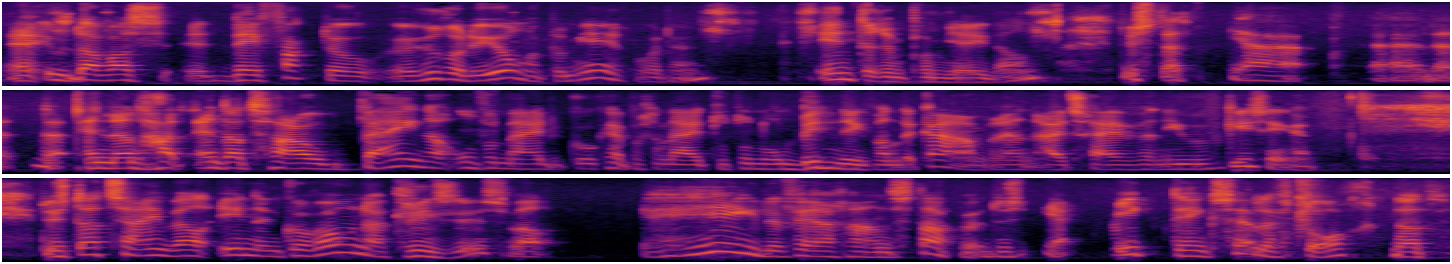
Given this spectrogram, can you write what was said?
Eh, dat was de facto Hugo de Jonge premier geworden. Interim premier dan. Dus dat, ja, dat, en, dan had, en dat zou bijna onvermijdelijk ook hebben geleid tot een ontbinding van de Kamer en uitschrijven van nieuwe verkiezingen. Dus dat zijn wel in een coronacrisis wel hele vergaande stappen. Dus ja, ik denk zelf toch dat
